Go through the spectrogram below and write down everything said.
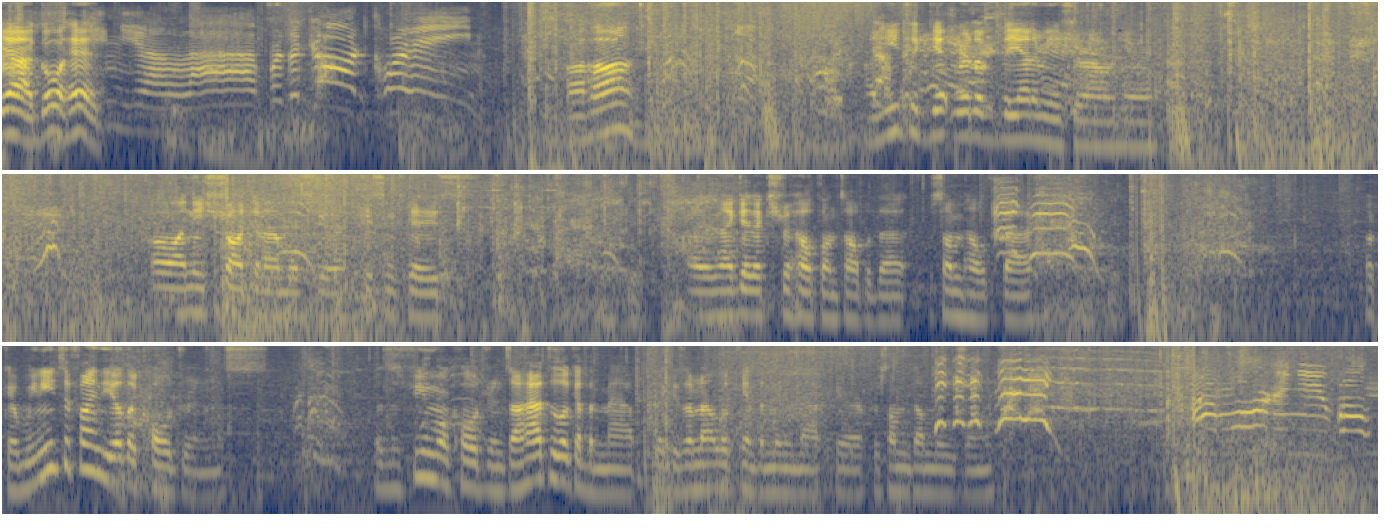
Yeah, go ahead. Uh-huh. I need to get rid of the enemies around here. Oh, I need shotgun ammo here, just in case. And I get extra health on top of that. Some health back. Okay, we need to find the other cauldrons. There's a few more cauldrons. I have to look at the map because I'm not looking at the mini map here for some dumb reason. I'm warning you, Bolt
